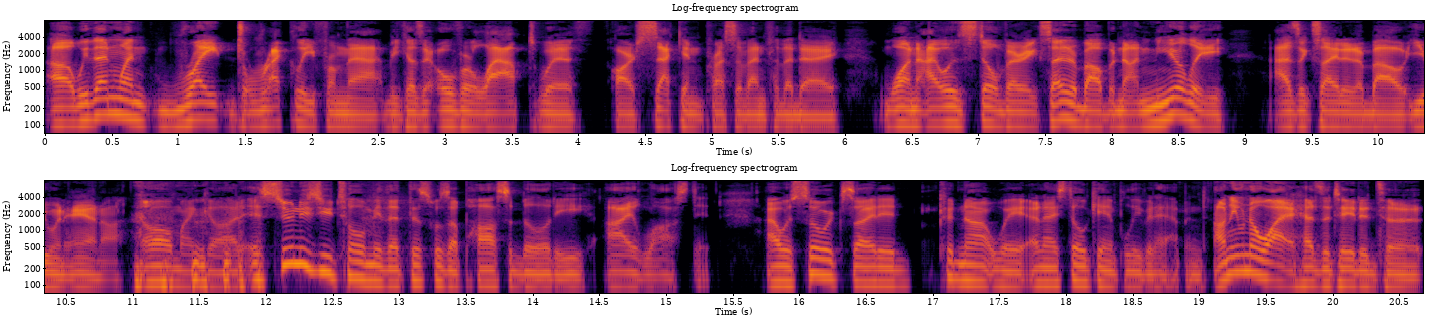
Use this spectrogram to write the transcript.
Uh, we then went right directly from that because it overlapped with our second press event for the day. One I was still very excited about, but not nearly as excited about you and Anna. Oh my god! as soon as you told me that this was a possibility, I lost it. I was so excited, could not wait, and I still can't believe it happened. I don't even know why I hesitated to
